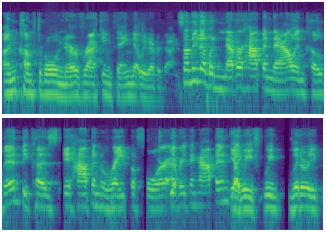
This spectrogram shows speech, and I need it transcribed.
uncomfortable, nerve wracking thing that we've ever done. Something that would never happen now in COVID because it happened right before Yep. everything happened. Yeah, like, we we literally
